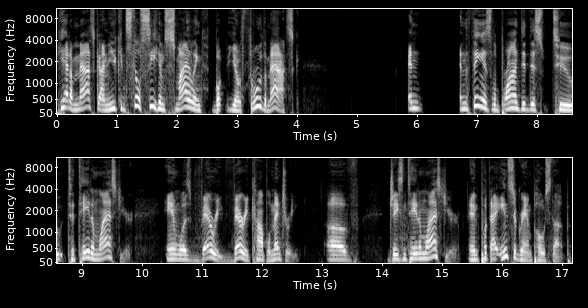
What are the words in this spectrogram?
He had a mask on. And you can still see him smiling, but you know, through the mask. And and the thing is, LeBron did this to to Tatum last year, and was very very complimentary of Jayson Tatum last year, and put that Instagram post up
